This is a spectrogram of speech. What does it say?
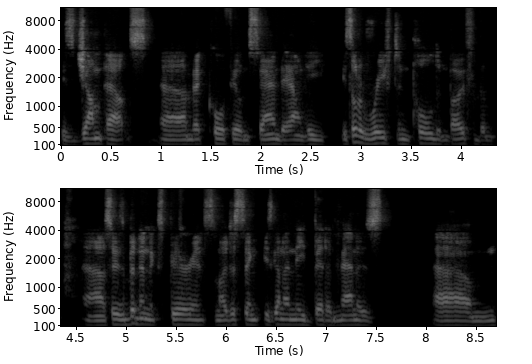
his jump outs um, at Caulfield and Sandown. He he sort of reefed and pulled in both of them. Uh, so he's a bit inexperienced, and I just think he's going to need better manners, um,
